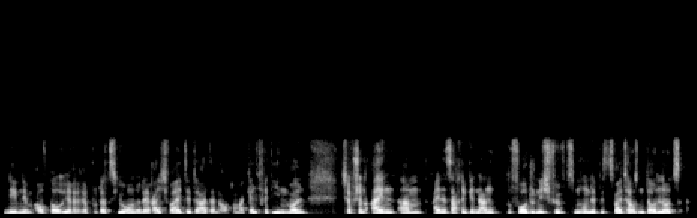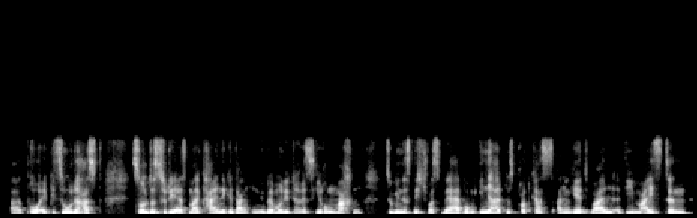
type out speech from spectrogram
neben dem Aufbau ihrer Reputation oder Reichweite da dann auch nochmal Geld verdienen wollen. Ich habe schon ein, ähm, eine Sache genannt, bevor du nicht 1500 bis 2000 Downloads äh, pro Episode hast, solltest du dir erstmal keine Gedanken über Monetarisierung machen, zumindest nicht was Werbung innerhalb des Podcasts angeht, weil die meisten äh,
